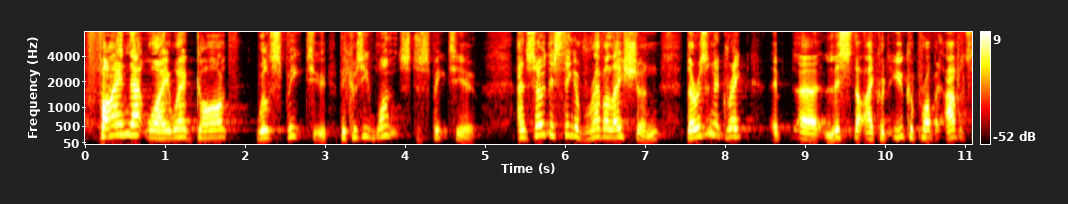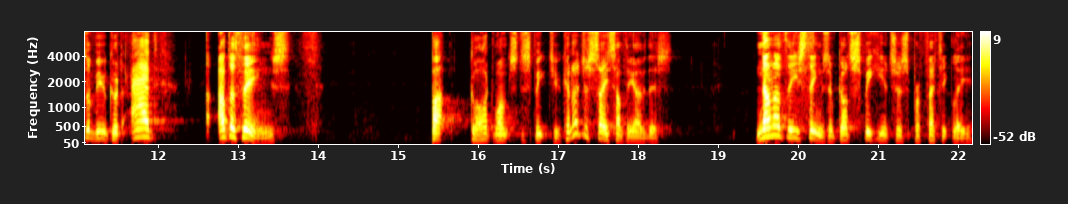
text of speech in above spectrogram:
find that way where God will speak to you because He wants to speak to you. And so, this thing of revelation, there isn't a great uh, list that I could, you could probably, others of you could add other things, but God wants to speak to you. Can I just say something over this? None of these things of God speaking to us prophetically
